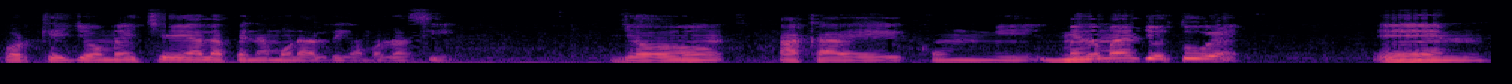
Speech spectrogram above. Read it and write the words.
porque yo me eché a la pena moral, digámoslo así. Yo acabé con mi... Menos mal yo tuve, em,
